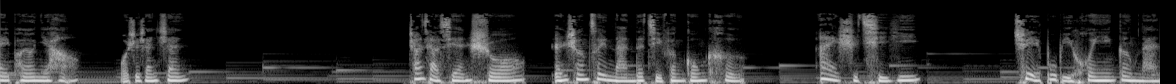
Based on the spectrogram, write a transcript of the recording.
嗨，朋友你好，我是珊珊。张小娴说：“人生最难的几份功课，爱是其一，却也不比婚姻更难。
